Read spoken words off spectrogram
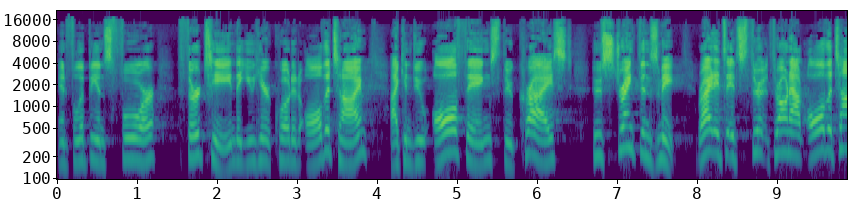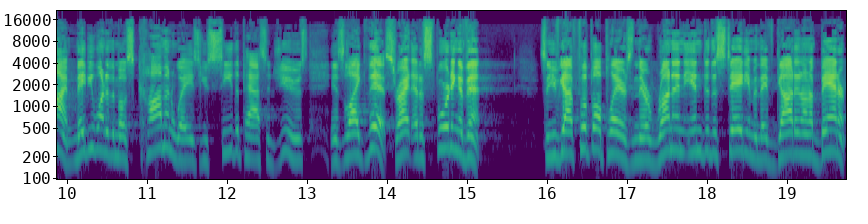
in Philippians 4 13 that you hear quoted all the time. I can do all things through Christ who strengthens me. Right? It's, it's th- thrown out all the time. Maybe one of the most common ways you see the passage used is like this, right? At a sporting event. So you've got football players and they're running into the stadium and they've got it on a banner.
